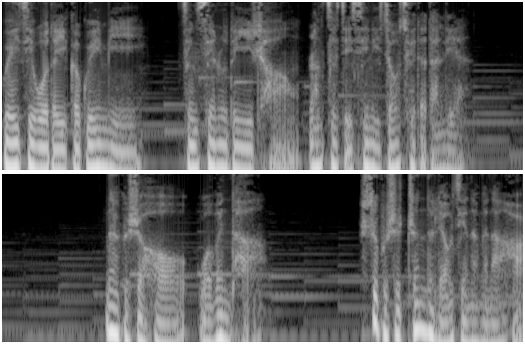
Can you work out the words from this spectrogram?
回忆起我的一个闺蜜，曾陷入的一场让自己心力交瘁的单恋。那个时候，我问他，是不是真的了解那个男孩？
